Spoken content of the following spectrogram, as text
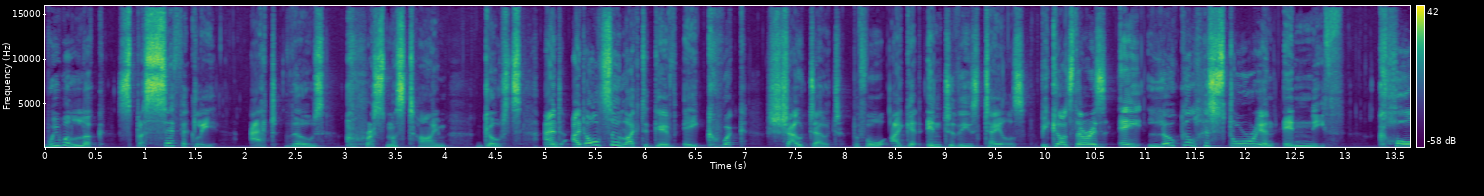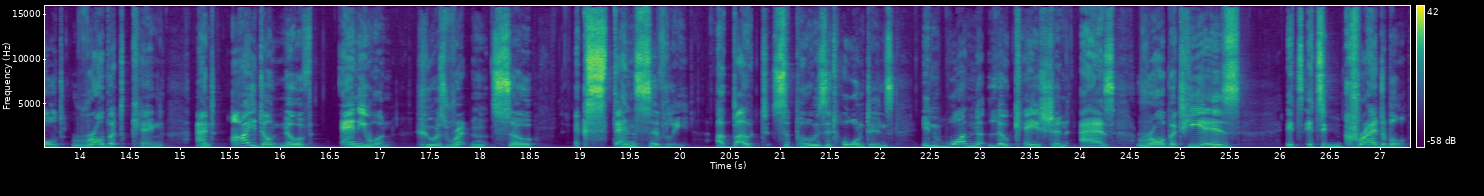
we will look specifically at those Christmas time ghosts. And I'd also like to give a quick shout out before I get into these tales, because there is a local historian in Neath called Robert King, and I don't know of anyone who has written so extensively about supposed hauntings in one location as Robert. He is it's it's incredible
